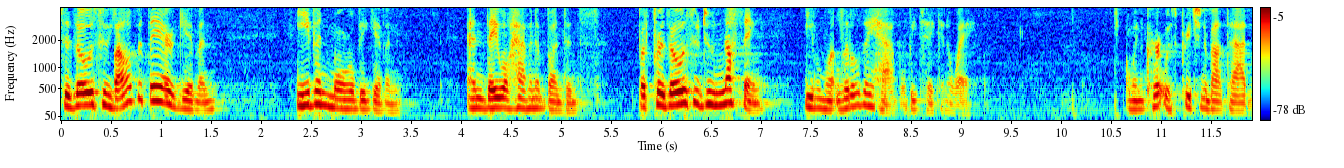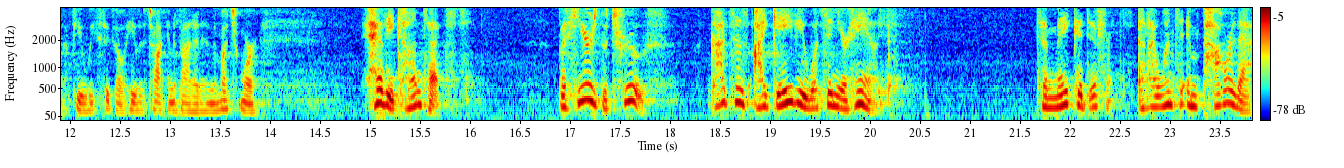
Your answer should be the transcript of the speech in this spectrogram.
To those who well what they are given, even more will be given, and they will have an abundance. But for those who do nothing, even what little they have will be taken away. When Kurt was preaching about that a few weeks ago, he was talking about it in a much more heavy context. But here's the truth God says, I gave you what's in your hand to make a difference. And I want to empower that.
